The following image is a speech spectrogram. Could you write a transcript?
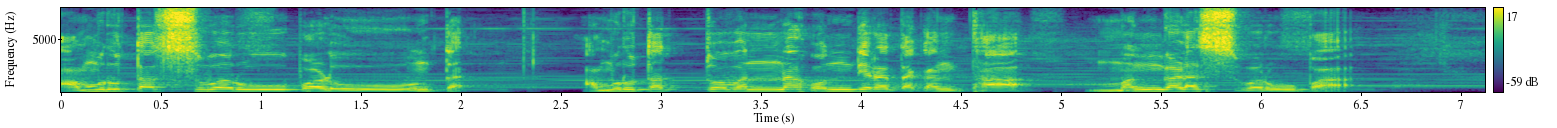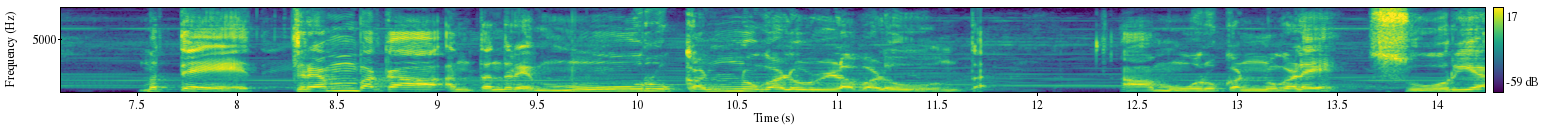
ಅಮೃತ ಸ್ವರೂಪಳು ಅಂತ. ಅಮೃತತ್ವವನ್ನು ಹೊಂದಿರತಕ್ಕಂಥ ಮಂಗಳ ಸ್ವರೂಪ. ಮತ್ತೆ ತ್ರ್ಯಂಬಕ ಅಂತಂದರೆ ಮೂರು ಕಣ್ಣುಗಳುಳ್ಳವಳು ಅಂತ. ಆ ಮೂರು ಕಣ್ಣುಗಳೇ ಸೂರ್ಯ,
